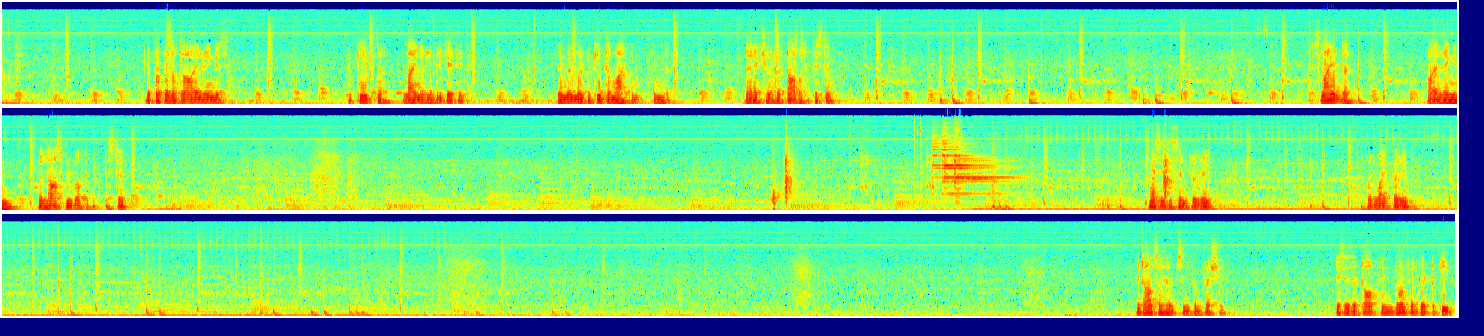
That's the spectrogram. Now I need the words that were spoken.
The purpose of the oil ring is to keep the liner lubricated. Remember to keep the marking in the direction of the top of the piston. Slide the oil ring in the last groove of the piston This is the central ring or wiper ring. It also helps in compression. This is the top ring. Don't forget to keep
